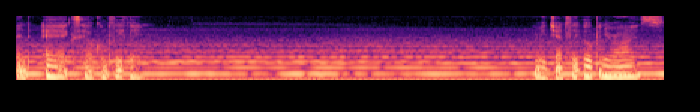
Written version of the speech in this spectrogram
and exhale completely. You may gently open your eyes.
